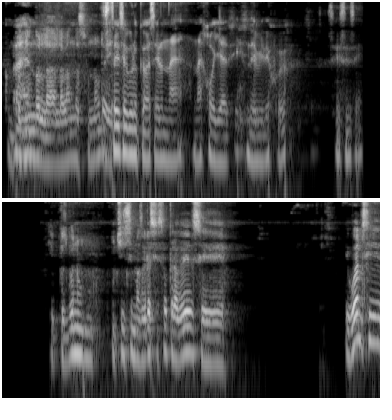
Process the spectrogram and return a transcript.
componiendo la, banda sonora. Estoy seguro que va a ser una, joya de, videojuego. Sí, sí, sí. Y pues bueno, muchísimas gracias otra vez. Eh, igual sí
